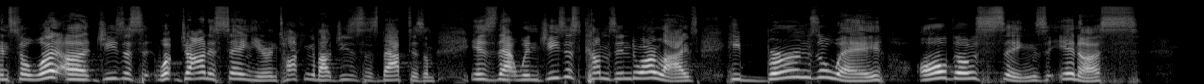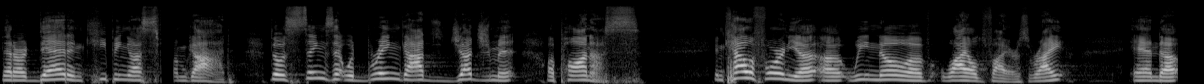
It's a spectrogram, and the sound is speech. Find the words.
And so, what uh, Jesus, what John is saying here in talking about Jesus' baptism is that when Jesus comes into our lives, he burns away all those things in us that are dead and keeping us from God, those things that would bring God's judgment upon us. In California, uh, we know of wildfires, right? And uh,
